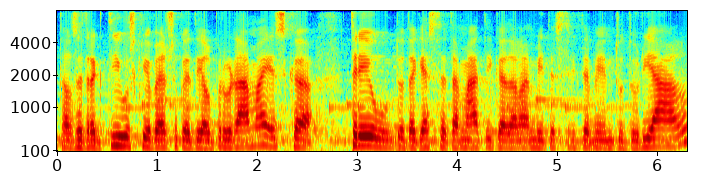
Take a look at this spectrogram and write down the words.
dels atractius que jo penso que té el programa és que treu tota aquesta temàtica de l'àmbit estrictament tutorial,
